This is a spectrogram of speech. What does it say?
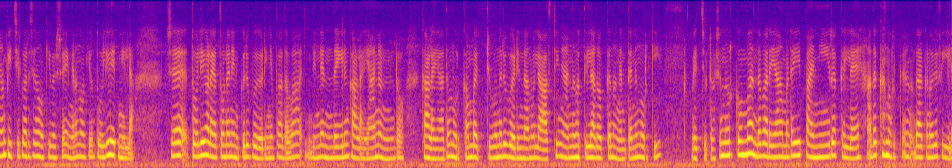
ഞാൻ പിച്ചി പറിച്ച് നോക്കി. പക്ഷേ എങ്ങനെ നോക്കിയാലും തൊലി വരുന്നില്ല. പക്ഷേ തൊലി കളയാത്തതുകൊണ്ട് തന്നെ എനിക്കൊരു പേടി. ഇനിയിപ്പോൾ അഥവാ ഇതിന്റെ എന്തെങ്കിലും കളയാനുണ്ടോ? കളയാതെ നുറുക്കാൻ പറ്റുമോ എന്നൊരു പേടി ഉണ്ടായിരുന്നു. ലാസ്റ്റ് ഞാൻ നിർത്തില്ല അതൊക്കെ അങ്ങനെ തന്നെ നുറുക്കി വെച്ചു കേട്ടോ പക്ഷെ നുറുക്കുമ്പോൾ എന്താ പറയുക നമ്മുടെ ഈ പനീറൊക്കെ അല്ലേ അതൊക്കെ നുറുക്ക ഇതാക്കണ ഒരു ഫീൽ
